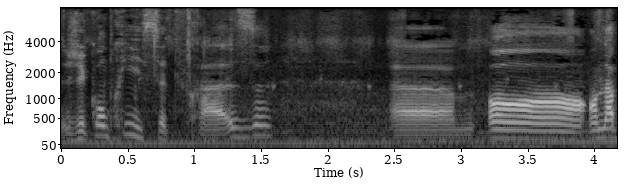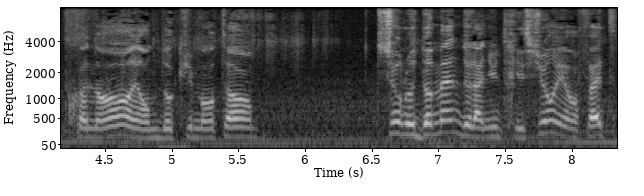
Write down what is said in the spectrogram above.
j'ai compris cette phrase euh, en, apprenant et en me documentant sur le domaine de la nutrition et en fait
